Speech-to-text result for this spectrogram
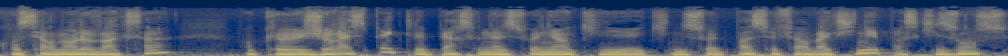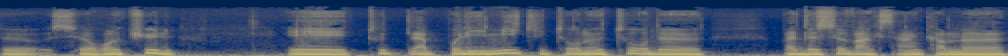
concernant le vaccin. Donc je respecte les personnels soignants qui, ne souhaitent pas se faire vacciner parce qu'ils ont ce, recul. Et toute la polémique qui tourne autour de, bah, ce vaccin, comme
